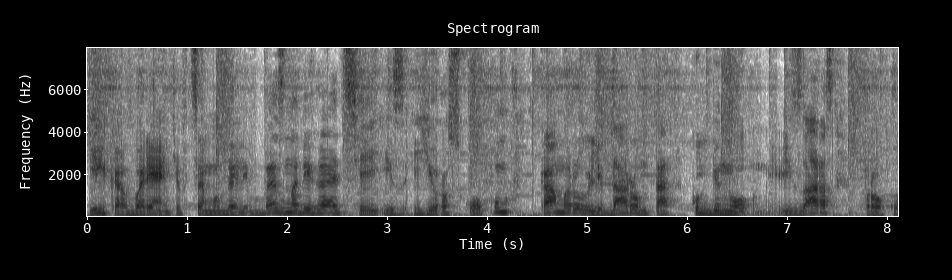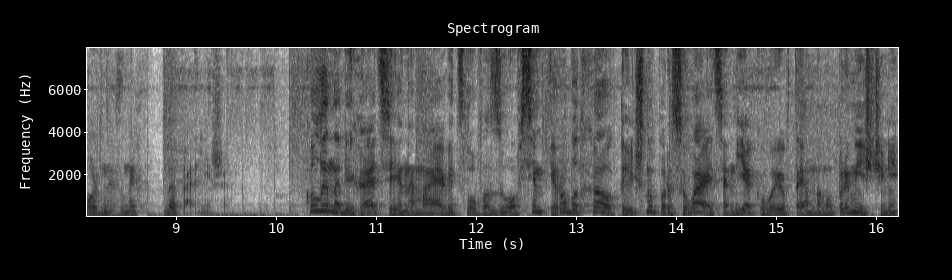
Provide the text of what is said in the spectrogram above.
кілька варіантів. Це моделі без навігації із гіроскопом, камерою, лідаром та комбінованою. І зараз про кожний з них детальніше. Коли навігації немає від слова зовсім, і робот хаотично пересувається, як ви в темному приміщенні,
